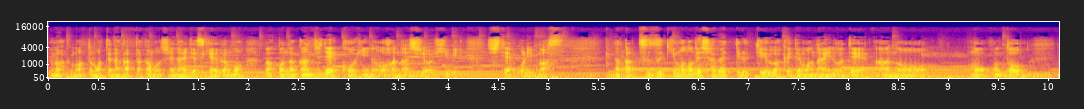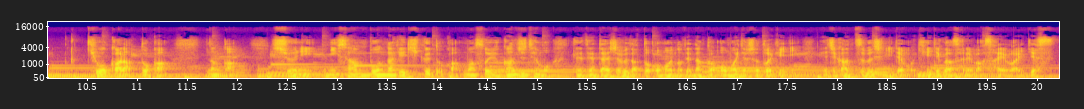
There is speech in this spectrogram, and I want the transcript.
うまくまとまってなかったかもしれないですけれども、まあ、こんな感じでコーヒーのお話を日々しております。なんか続きもので喋ってるっていうわけでもないのであのもう本当今日からとかなんか週に23本だけ聞くとか、まあ、そういう感じでも全然大丈夫だと思うのでなんか思い出した時に時間潰しにでも聞いてくだされば幸いです。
